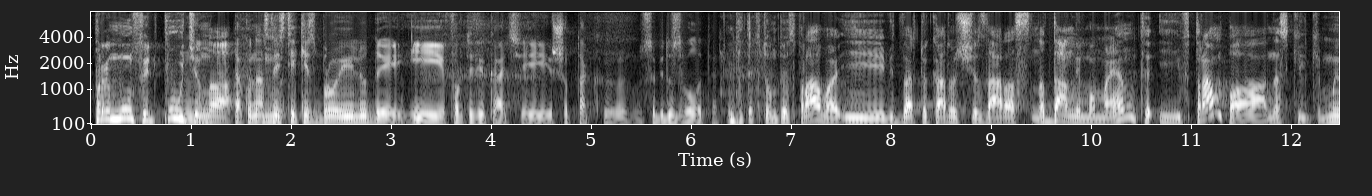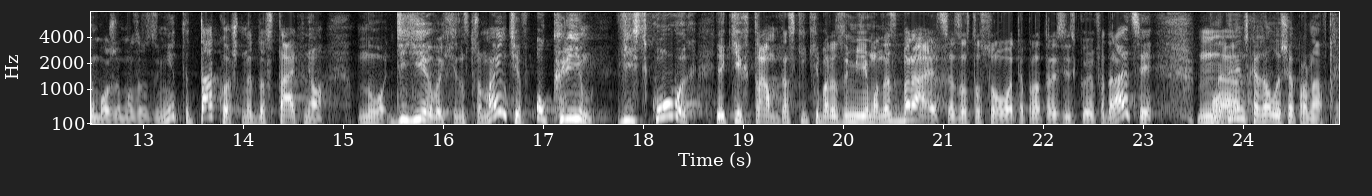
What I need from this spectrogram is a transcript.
примусить Путіна. Так у нас не стільки зброї і людей і фортифікації, щоб так е, собі дозволити. Так в тому то справа. І відверто кажучи, зараз на даний момент і в Трампа, наскільки ми можемо зрозуміти, також недостатньо ну дієвих інструментів, окрім військових, яких Трамп, наскільки ми розуміємо, не збирається застосовувати проти Російської Федерації. Поки він сказав лише про нафту.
